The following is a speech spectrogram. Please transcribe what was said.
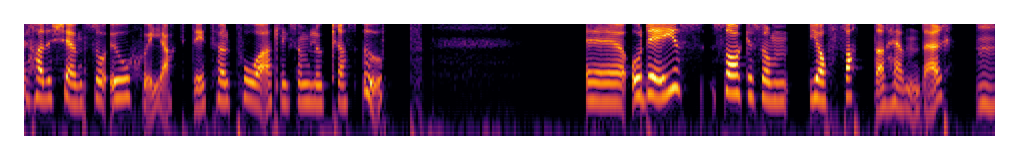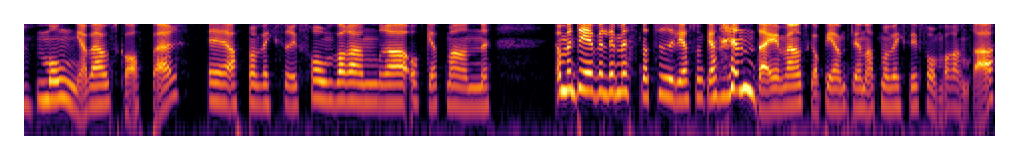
hade känts så oskiljaktigt höll på att liksom luckras upp Eh, och det är just saker som jag fattar händer, Mm. många vänskaper, eh, att man växer ifrån varandra och att man, ja men det är väl det mest naturliga som kan hända i en vänskap egentligen, att man växer ifrån varandra.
